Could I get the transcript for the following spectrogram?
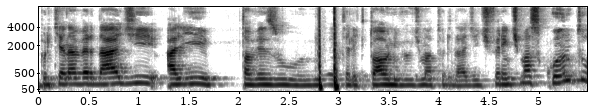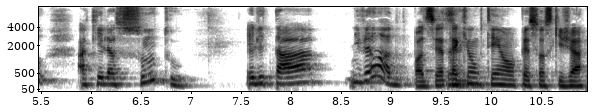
Porque, na verdade, ali, talvez o nível intelectual, o nível de maturidade é diferente, mas quanto aquele assunto, ele tá nivelado. Pode ser até que um, tenham pessoas que já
